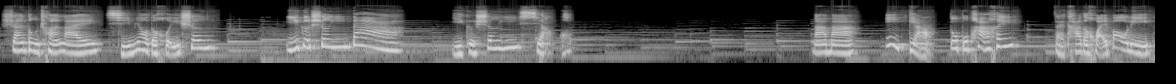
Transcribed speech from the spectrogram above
山洞传来奇妙的回声，一个声音大，一个声音小。妈妈一点儿都不怕黑，在她的怀抱里，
